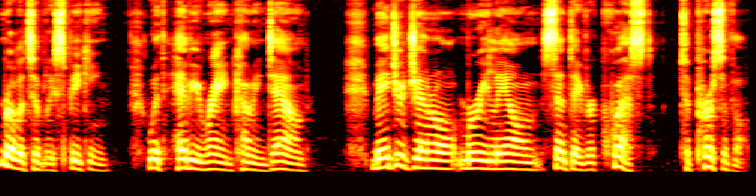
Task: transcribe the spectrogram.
relatively speaking, with heavy rain coming down, Major General Murray Lyon sent a request to Percival,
